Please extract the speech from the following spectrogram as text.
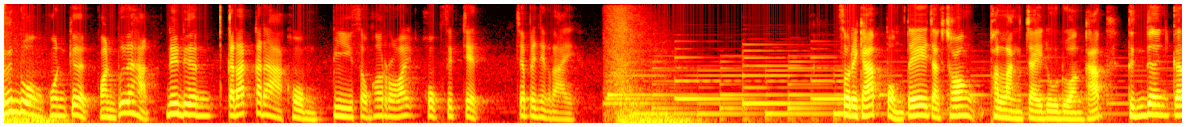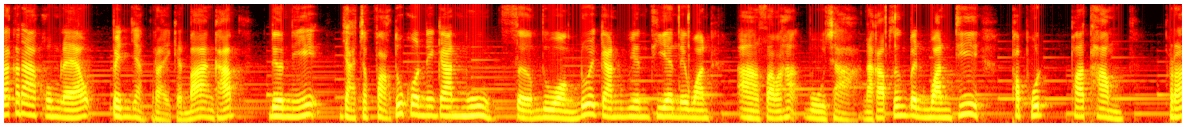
พื้นดวงคนเกิดวันพฤหัสในเดือนกรกฎาคม ปี2567 จะเป็นอย่างไร สวัสดีครับ ผมเต้จากช่องพลังใจดูดวงครับ ถึงเดือนกรกฎาคมแล้วเป็นอย่างไรกันบ้างครับเดือนนี้อยากจะฝากทุกคนในการมูเสริมดวงด้วยการเวียนเทียนในวันอาสาฬหบูชานะครับ ซึ่งเป็นวันที่พระพุทธพระธรรม พระ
